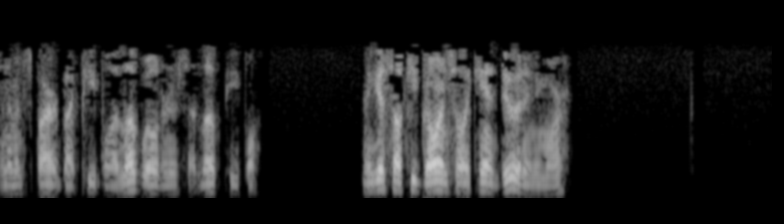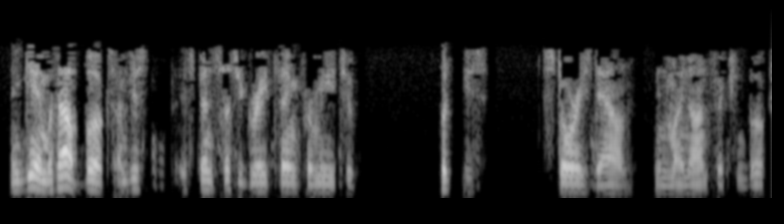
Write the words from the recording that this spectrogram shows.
and I'm inspired by people. I love wilderness. I love people. I guess I'll keep going until I can't do it anymore. And again, without books, I'm just, it's been such a great thing for me to put these stories down in my nonfiction books.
